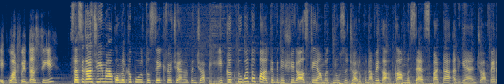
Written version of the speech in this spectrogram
ਇੱਕ ਵਾਰ ਫਿਰ ਦੱਸ ਦਈਏ ਸਤਿ ਸ਼੍ਰੀ ਅਕਾਲ ਜੀ, ਮੈਂ ਕੋਮਲ ਕਪੂਰ। ਤੁਸੀਂ ਦੇਖ ਰਹੇ ਹੋ ਚੈਨਲ ਪੰਜਾਬੀ। 1 ਅਕਤੂਬਰ ਤੋਂ ਭਾਰਤ ਵਿਦੇਸ਼ੀ ਰਾਸ਼ਟਰੀ ਆਮਦ ਨੂੰ ਸੁਚਾਰੂ ਬਣਾਵੇਗਾ। ਕੰਮ, ਸੈਰ ਸਪਾਟਾ, ਅਧਿਐਨ ਜਾਂ ਫਿਰ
